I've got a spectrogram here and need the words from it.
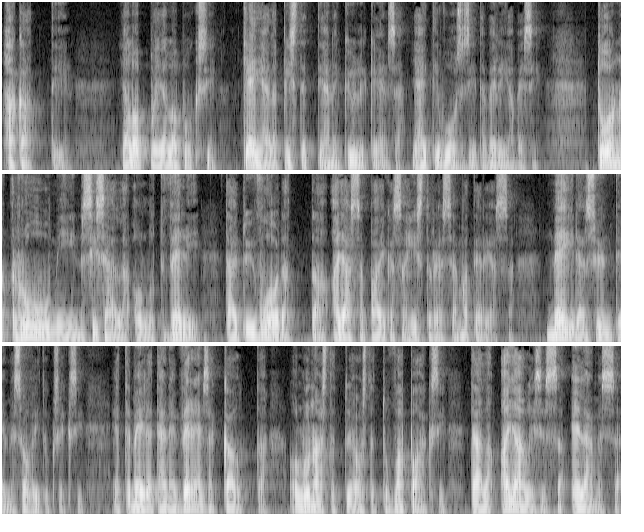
hakattiin. Ja loppujen lopuksi keihällä pistettiin hänen kylkeensä ja heti vuosi siitä veri ja vesi. Tuon ruumiin sisällä ollut veri täytyy vuodattaa ajassa, paikassa, historiassa ja materiassa meidän syntiemme sovitukseksi, että meidät hänen verensä kautta on lunastettu ja ostettu vapaaksi täällä ajallisessa elämässä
